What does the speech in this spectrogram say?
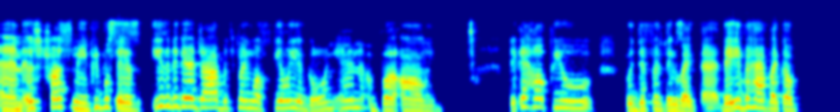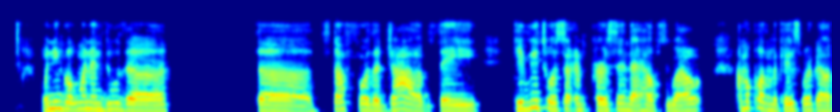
And it's trust me people say it's easy to get a job depending what field you're going in but um they can help you with different things like that. They even have like a when you go in and do the the stuff for the jobs they give you to a certain person that helps you out. I'm gonna call them a caseworker.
